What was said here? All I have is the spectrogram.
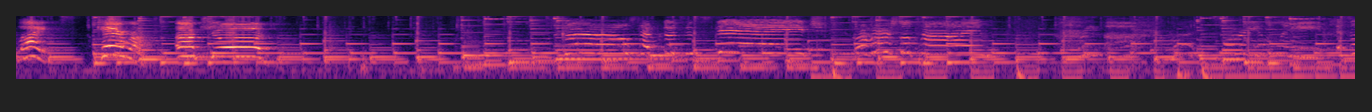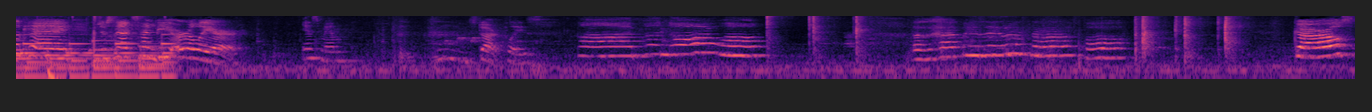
Lights, camera, action! Girls, time to go to the stage. Rehearsal time. what? Sorry, I'm late. It's okay. Just next time, be earlier. Yes, ma'am. Start, please. I'm a narwhal, a happy little narwhal. Girls,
